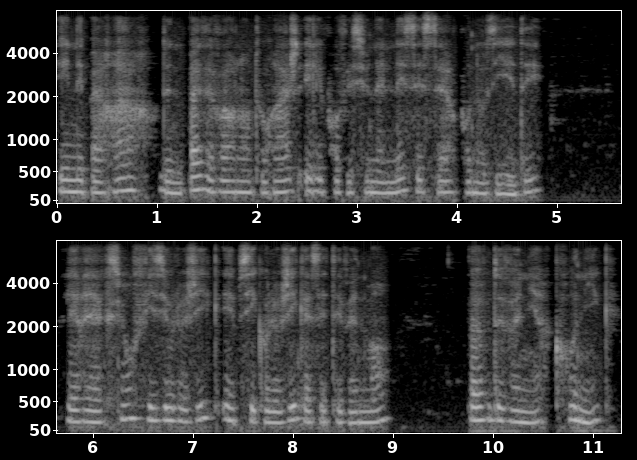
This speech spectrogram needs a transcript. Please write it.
et il n'est pas rare de ne pas avoir l'entourage et les professionnels nécessaires pour nous y aider, les réactions physiologiques et psychologiques à cet événement peuvent devenir chroniques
